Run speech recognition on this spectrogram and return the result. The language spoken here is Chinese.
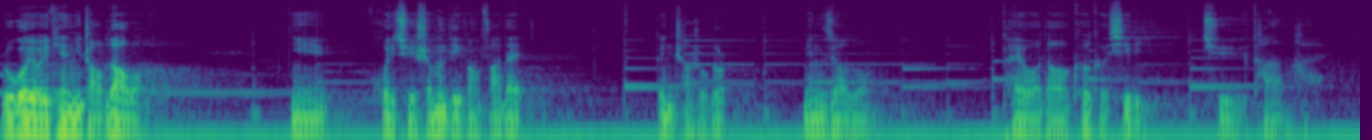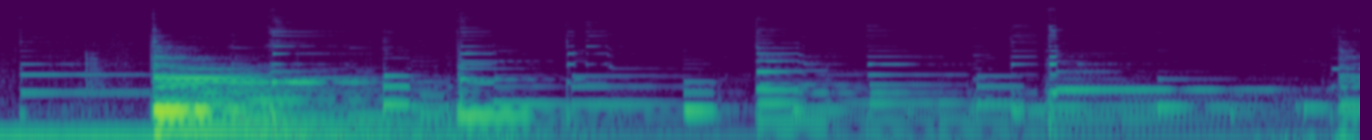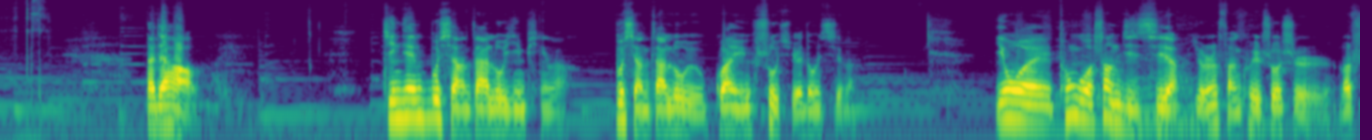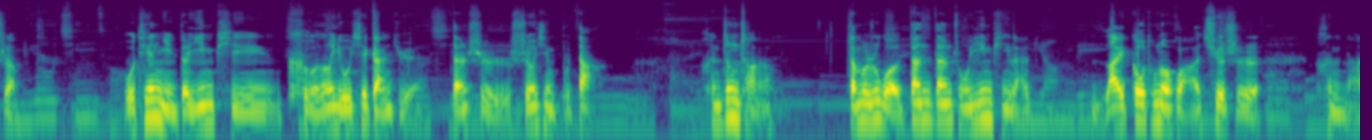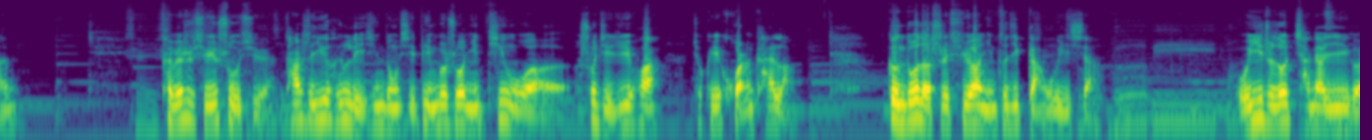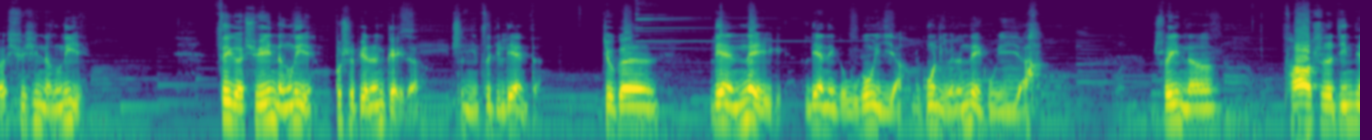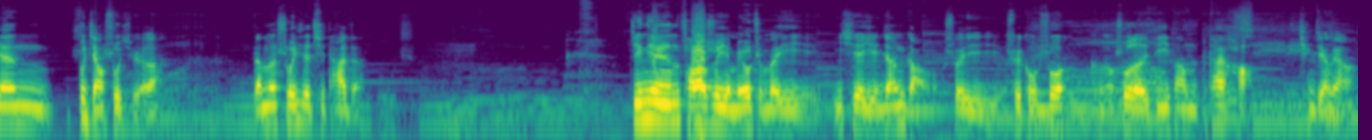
如果有一天你找不到我，你会去什么地方发呆？给你唱首歌，名字叫做《陪我到可可西里去看海》。大家好，今天不想再录音频了，不想再录关于数学东西了，因为通过上几期啊，有人反馈说是老师，我听你的音频可能有一些感觉，但是实用性不大，很正常啊。咱们如果单单从音频来来沟通的话，确实很难。特别是学习数学，它是一个很理性东西，并不是说你听我说几句话就可以豁然开朗，更多的是需要你自己感悟一下。我一直都强调一个学习能力，这个学习能力不是别人给的，是你自己练的，就跟练内练那个武功一样，武功里面的内功一样。所以呢，曹老师今天不讲数学了，咱们说一些其他的。今天曹老师也没有准备一些演讲稿，所以随口说，可能说的地方不太好，请见谅。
